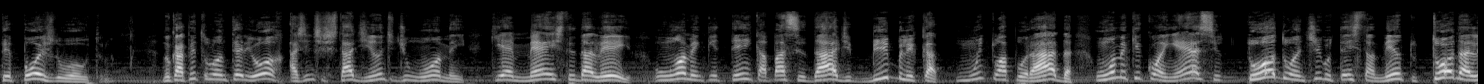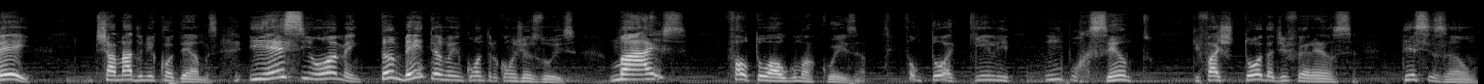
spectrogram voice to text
depois do outro. No capítulo anterior, a gente está diante de um homem que é mestre da lei, um homem que tem capacidade bíblica muito apurada, um homem que conhece todo o Antigo Testamento, toda a lei chamado Nicodemos. E esse homem também teve um encontro com Jesus, mas faltou alguma coisa. Faltou aquele 1% que faz toda a diferença. Decisão.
